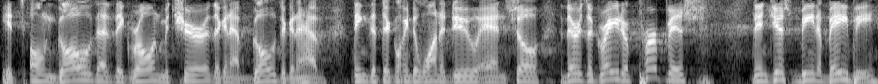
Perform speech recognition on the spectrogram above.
its own goals as they grow and mature. They're going to have goals, they're going to have things that they're going to want to do. And so there's a greater purpose than just being a baby.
